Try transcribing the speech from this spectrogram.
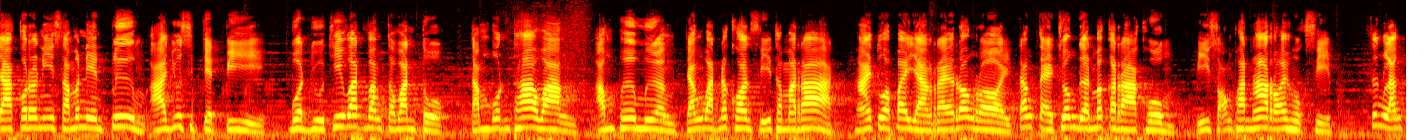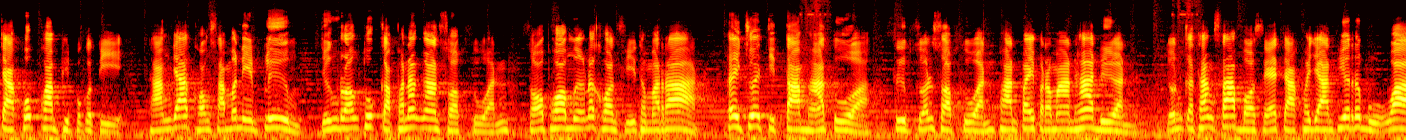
จากกรณีสามเณรปลื้มอายุ 17 ปี บวชอยู่ที่วัดวังตะวันตกตำบลท่าวัง อำเภอเมือง จังหวัดนครศรีธรรมราช หายตัวไปอย่างไรร่องรอย ตั้งแต่ช่วงเดือนมกราคม ปี 2560 ซึ่งหลังจากพบความผิดปกติ ทางญาติของสามเณรปลื้ม จึงร้องทุกข์กับพนักงานสอบสวนสพเมืองนครศรีธรรมราช ให้ช่วยติดตามหาตัว สืบสวนสอบสวนผ่านไปประมาณ 5 เดือน จนกระทั่งทราบเบาะแสจากพยานที่ระบุว่า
